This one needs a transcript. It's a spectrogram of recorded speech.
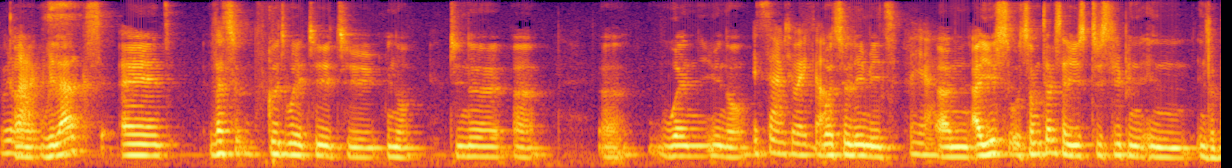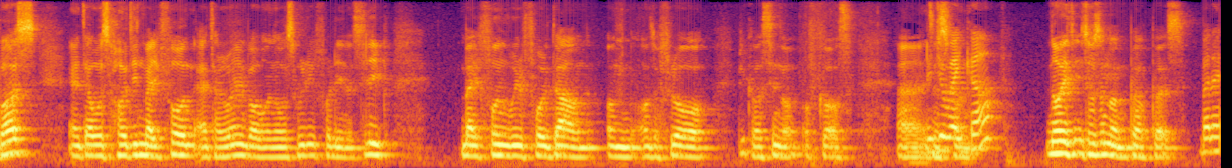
Relax. uh, relax and that's a good way to to you know to know uh, uh, when you know It's time to wake up. what's the limit yeah. um, I used sometimes I used to sleep in, in, in the bus and I was holding my phone and I remember when I was really falling asleep my phone will fall down on, on the floor because you know of course uh, Did you wake phone- up? no it, it wasn't on purpose But I,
